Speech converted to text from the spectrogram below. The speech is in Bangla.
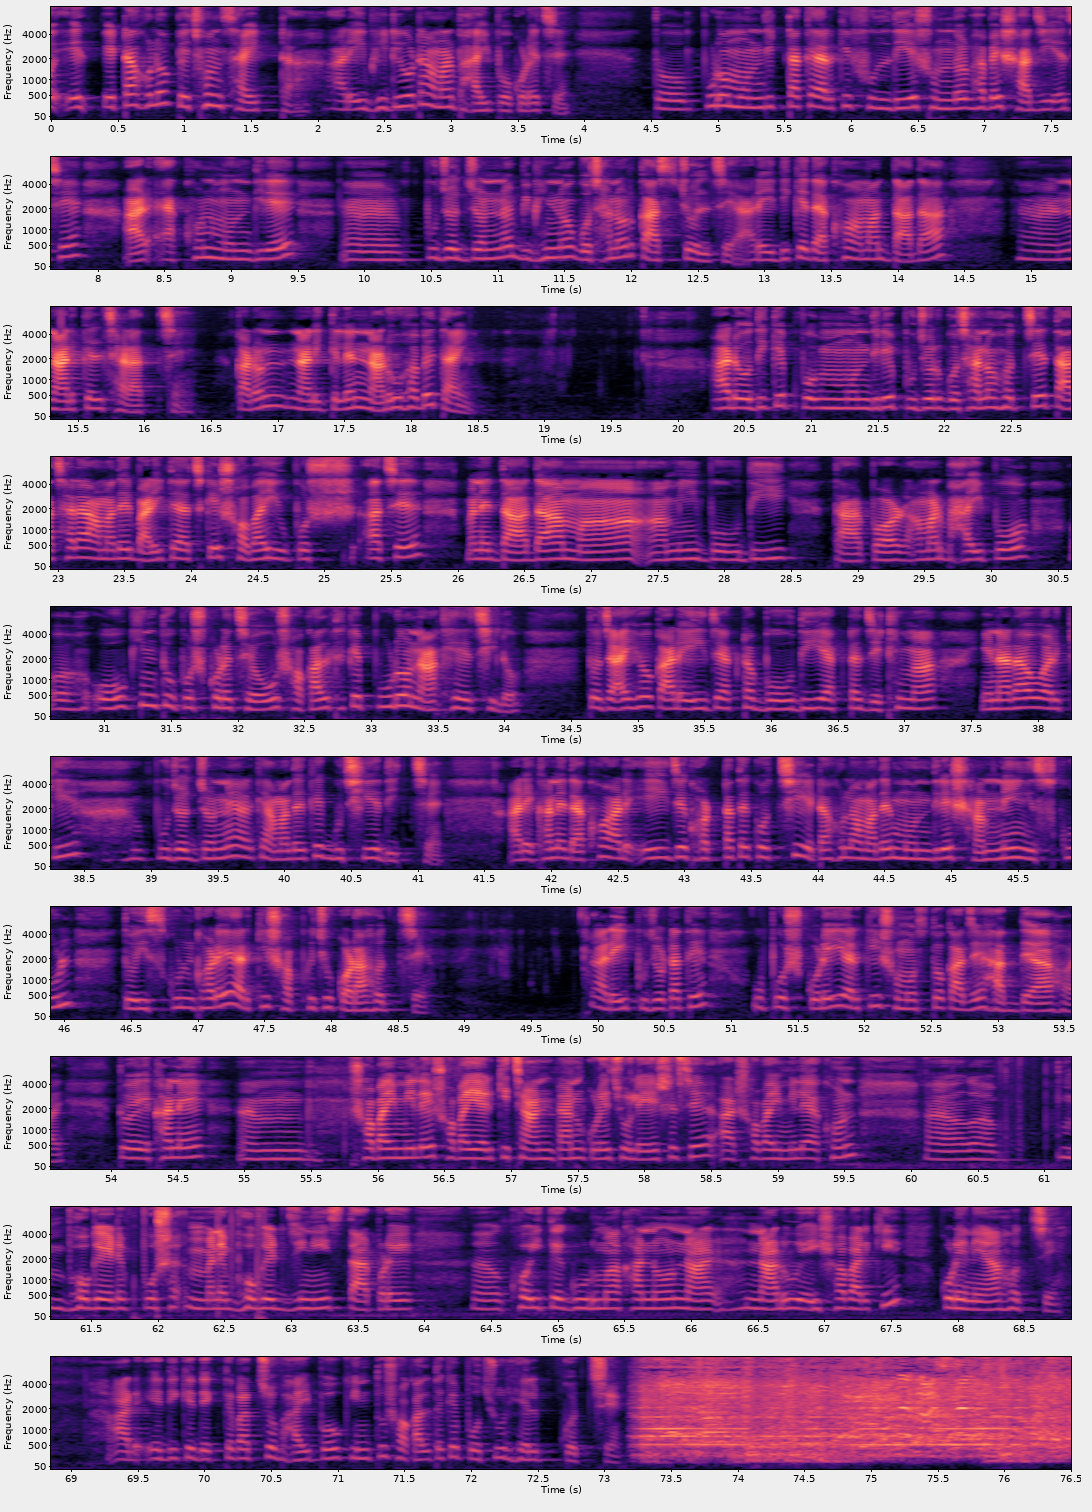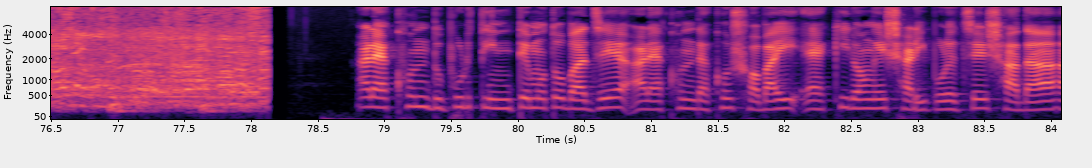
এটা হলো পেছন সাইডটা, আর এই ভিডিওটা আমার ভাইপো করেছে। তো পুরো মন্দিরটাকে আর কি ফুল দিয়ে সুন্দরভাবে সাজিয়েছে, আর এখন মন্দিরে পুজোর জন্য বিভিন্ন গোছানোর কাজ চলছে। আর এইদিকে দেখো আমার দাদা নারকেল ছাড়াচ্ছে। কারণ নারিকেলের নাড়ু হবে তাই। আর ওদিকে মন্দিরে পুজোর গোছানো হচ্ছে। তাছাড়া আমাদের বাড়িতে আজকে সবাই উপোস আছে। মানে দাদা, মা, আমি, বৌদি, তারপর আমার ভাইপো, ও- কিন্তু উপোস করেছে। ও সকাল থেকে পুরো না খেয়েছিল। তো যাই হোক, আর এই যে একটা বৌদি, একটা জেঠিমা, এনারাও আর কি পুজোর জন্যে আর কি আমাদেরকে গুছিয়ে দিচ্ছে। আর এখানে দেখো, আর এই যে ঘরটাতে করছি, এটা হলো আমাদের মন্দিরের সামনেই স্কুল। তো স্কুল ঘরে আর কি সব কিছু করা হচ্ছে। আর এই পুজোটাতে উপোস করেই আর কি সমস্ত কাজে হাত দেওয়া হয়। তো এখানে সবাই মিলে, সবাই আর কি চান টান করে চলে এসেছে। আর সবাই মিলে এখন ভোগের পোশা মানে ভোগের জিনিস, তারপরে খইতে গুড় মাখানো নাড়ু এইসব আর কি করে নেওয়া হচ্ছে। আর এদিকে দেখতে পাচ্ছ ভাইপোও কিন্তু সকাল থেকে প্রচুর হেল্প করছে। আর এখন দুপুর তিনটে মতো বাজে, আর এখন দেখো সবাই একই রঙের শাড়ি পরেছে, সাদা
